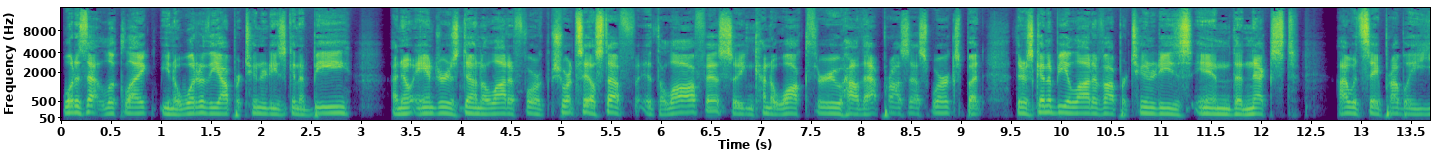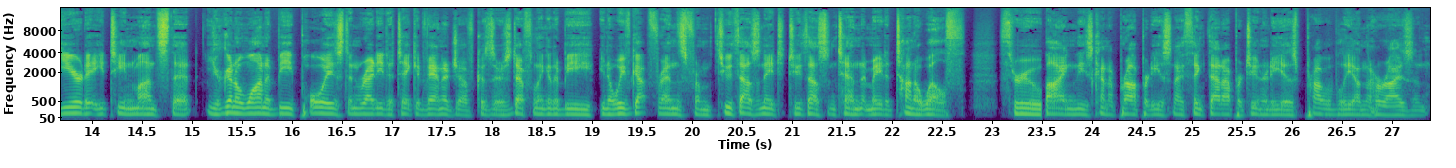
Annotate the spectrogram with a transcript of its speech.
what does that look like? You know, what are the opportunities going to be? I know Andrew's done a lot of for short sale stuff at the law office, so you can kind of walk through how that process works. But there's going to be a lot of opportunities in the next, I would say, probably a year to 18 months that you're going to want to be poised and ready to take advantage of because there's definitely going to be, you know, we've got friends from 2008 to 2010 that made a ton of wealth through buying these kind of properties. And I think that opportunity is probably on the horizon.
